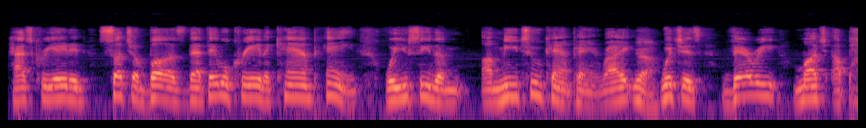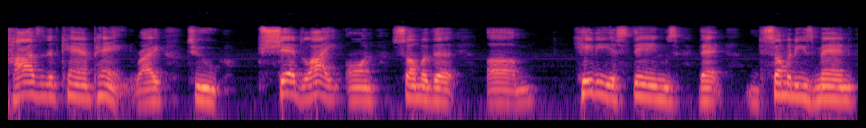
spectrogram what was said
has created such a buzz that they will create a campaign where you see the a Me Too campaign, right? Yeah. Which is very much a positive campaign, right? To shed light on some of the um, hideous things that some of these men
